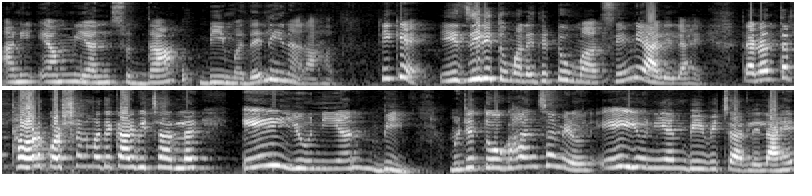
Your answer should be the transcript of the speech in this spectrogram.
आणि एम एन सुद्धा बी मध्ये लिहिणार आहात. ठीक आहे? इझिली तुम्हाला इथे टू मार्क्स हे मिळालेले आहे. त्यानंतर थर्ड क्वेश्चनमध्ये काय विचारलं आहे ए युनियन बी म्हणजे दोघांचं मिळून ए युनियन बी विचारलेलं आहे.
